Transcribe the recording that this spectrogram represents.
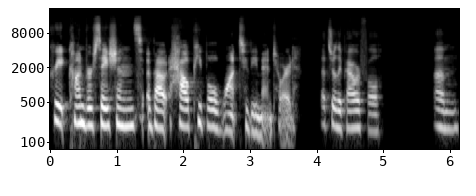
create conversations about how people want to be mentored. That's really powerful. Um,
